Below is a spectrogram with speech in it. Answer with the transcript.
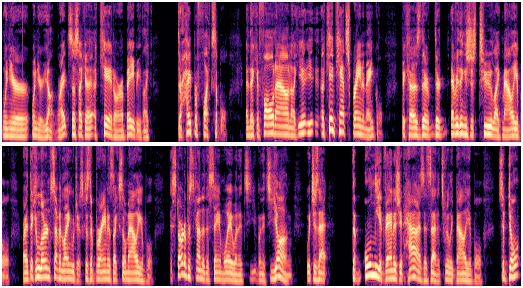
when you're when you're young, right? So it's like a, a kid or a baby, like they're hyper flexible and they can fall down. Like you, you, a kid can't sprain an ankle because they're they're everything is just too like malleable, right? They can learn seven languages because their brain is like so malleable. A startup is kind of the same way when it's when it's young, which is that the only advantage it has is that it's really malleable. So don't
